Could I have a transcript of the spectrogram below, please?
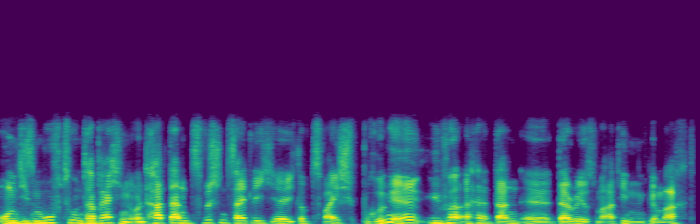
um diesen Move zu unterbrechen und hat dann zwischenzeitlich, äh, ich glaube, zwei Sprünge über dann äh, Darius Martin gemacht,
